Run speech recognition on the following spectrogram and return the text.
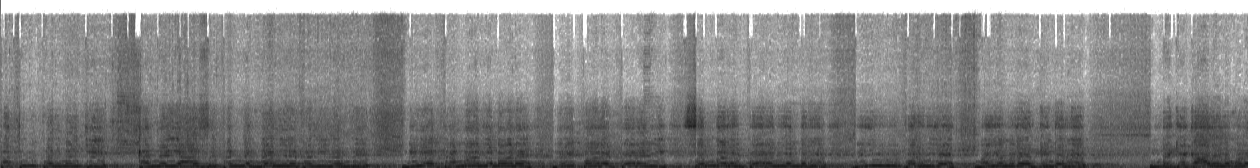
பத்து முப்பது மணிக்கு கண்ணையா அரசு பெண்கள் மேல்நிலை பள்ளியிலிருந்து மிக பிரம்மாண்டமான வேட்பாளர் பேரணி செம்பலை பேரணி என்பது வில்லியூர் பகுதியிலே மையமிட இருக்கின்றது. இன்றைக்கு காலையில கூட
